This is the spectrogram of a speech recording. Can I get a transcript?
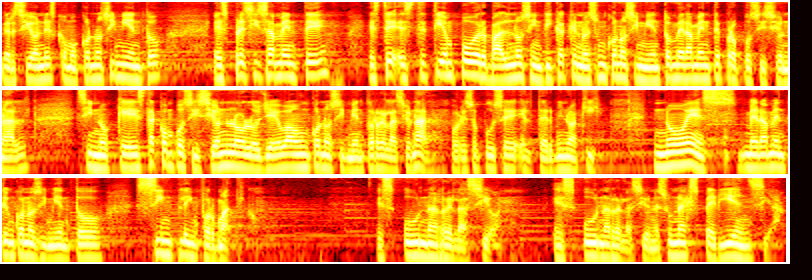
versiones como conocimiento, es precisamente este, este, tiempo verbal nos indica que no es un conocimiento meramente proposicional, sino que esta composición lo, lo lleva a un conocimiento relacional. Por eso puse el término aquí. No es meramente un conocimiento simple informático. Es una relación, es una relación, es una experiencia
